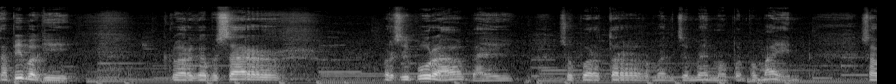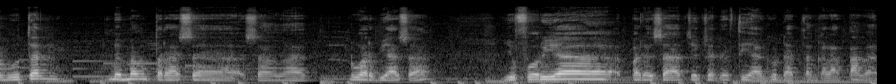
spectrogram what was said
Tapi bagi keluarga besar Persipura baik supporter manajemen maupun pemain sambutan memang terasa sangat luar biasa euforia pada saat Jackson F. Tiago datang ke lapangan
